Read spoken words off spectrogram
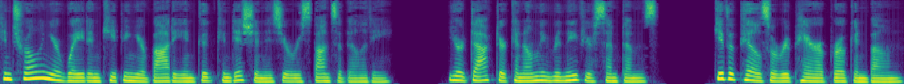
Controlling your weight and keeping your body in good condition is your responsibility. Your doctor can only relieve your symptoms. Give a pills or repair a broken bone.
